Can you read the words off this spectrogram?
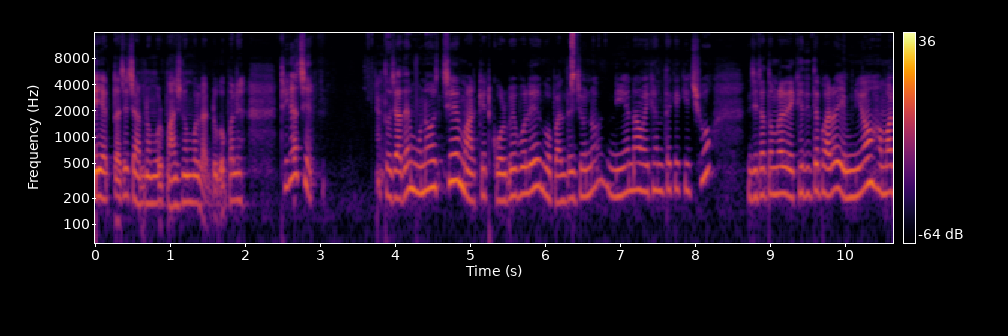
এই একটা আছে, চার নম্বর, পাঁচ নম্বর লাড্ডু গোপালের। ঠিক আছে? তো যাদের মনে হচ্ছে মার্কেট করবে বলে গোপালদের জন্য, নিয়ে নাও এখান থেকে কিছু। যেটা তোমরা রেখে দিতে পারো, এমনিও আমার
